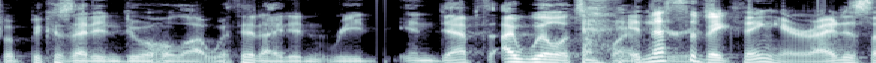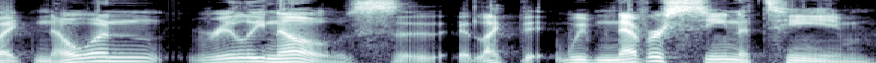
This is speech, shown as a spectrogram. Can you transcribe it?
but because I didn't do a whole lot with it, I didn't read in depth. I will at some point. and that's the big thing here, right? Is like no one really knows. Uh, like we've never seen a team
